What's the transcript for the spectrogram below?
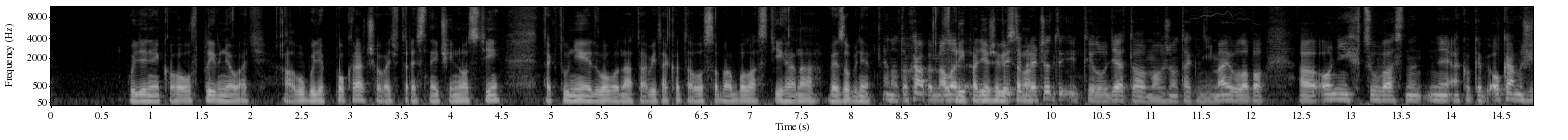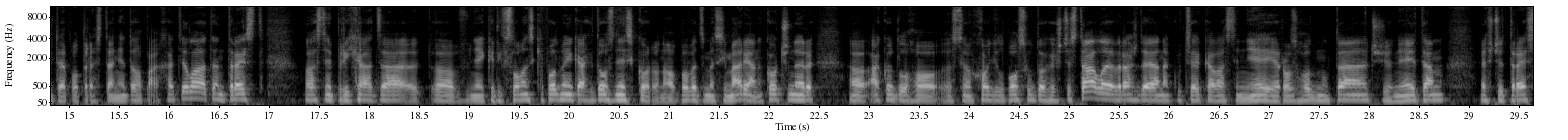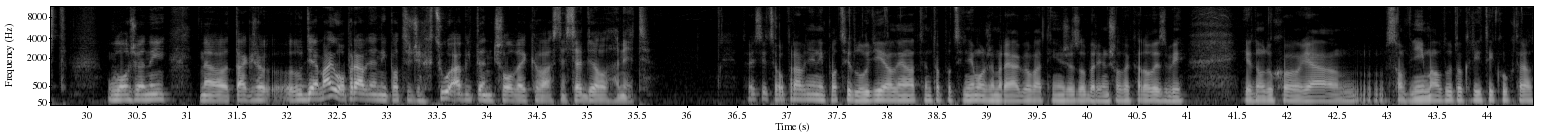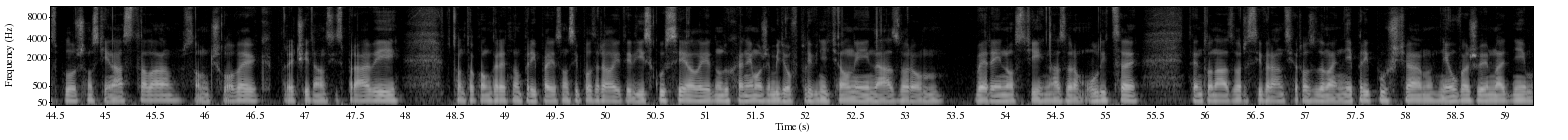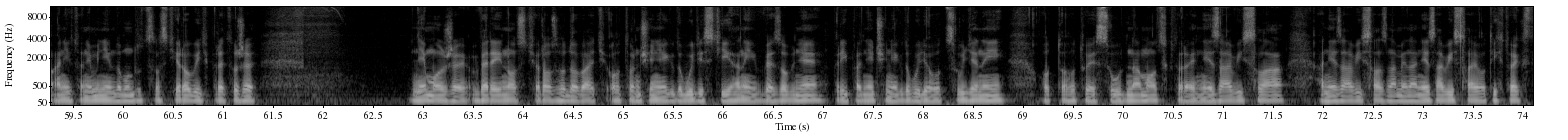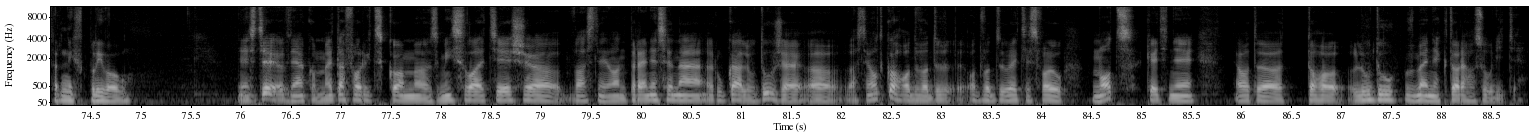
bude niekoho ovplyvňovať alebo bude pokračovať v trestnej činnosti, tak tu nie je dôvod na to, aby takáto osoba bola stíhaná väzobne. Áno, to chápem, ale v prípade, že viete, sa má... prečo tí, tí ľudia to možno tak vnímajú? Lebo uh, oni chcú vlastne ako keby okamžité potrestanie toho páchateľa a ten trest vlastne prichádza uh, niekedy v slovenských podmienkach dosť neskoro. No, povedzme si, Marian Kočner, uh, ako dlho chodil po súdoch, ešte stále vražda Jana Kuciaka vlastne nie je rozhodnutá, čiže nie je tam ešte trest uložený. No, takže ľudia majú oprávnený pocit, že chcú, aby ten človek vlastne sedel hneď. To je síce oprávnený pocit ľudí, ale ja na tento pocit nemôžem reagovať tým, že zoberiem človeka do väzby. Jednoducho ja som vnímal túto kritiku, ktorá v spoločnosti nastala. Som človek, prečítam si správy. V tomto konkrétnom prípade som si pozrel aj tie diskusie, ale jednoducho nemôžem byť ovplyvniteľný názorom verejnosti, názorom ulice. Tento názor si v rámci rozhodovania nepripúšťam, neuvažujem nad ním, ani to nemienim do budúcnosti robiť, pretože nemôže verejnosť rozhodovať o tom, či niekto bude stíhaný väzobne, prípadne či niekto bude odsúdený. Od toho tu je súdna moc, ktorá je nezávislá a nezávislá znamená nezávislá aj od týchto externých vplyvov. Nie ste v nejakom metaforickom zmysle tiež e, vlastne len prenesená ruka ľudu, že e, vlastne od koho odvodujete svoju moc, keď nie od toho ľudu, v mene ktorého súdite?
